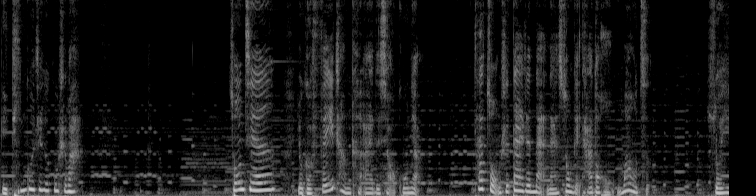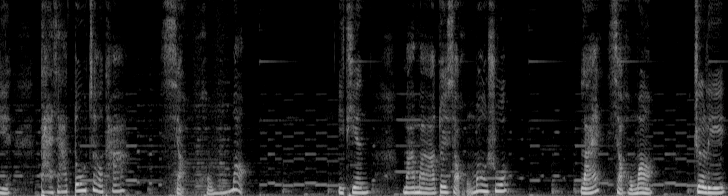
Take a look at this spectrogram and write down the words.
你听过这个故事吗？从前有个非常可爱的小姑娘，她总是戴着奶奶送给她的红帽子，所以大家都叫她小红帽。一天，妈妈对小红帽说：“来，小红帽，这里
